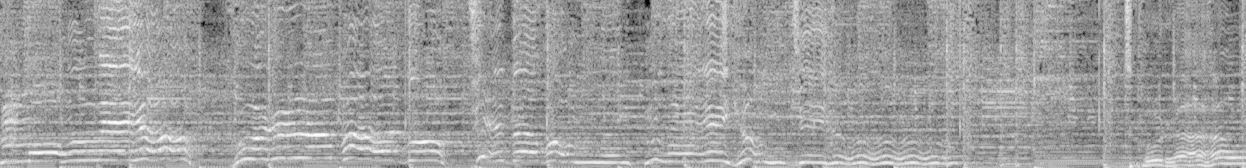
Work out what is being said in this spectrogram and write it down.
목매여 불러봐도 대답 없는 내 형제여. 돌아와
